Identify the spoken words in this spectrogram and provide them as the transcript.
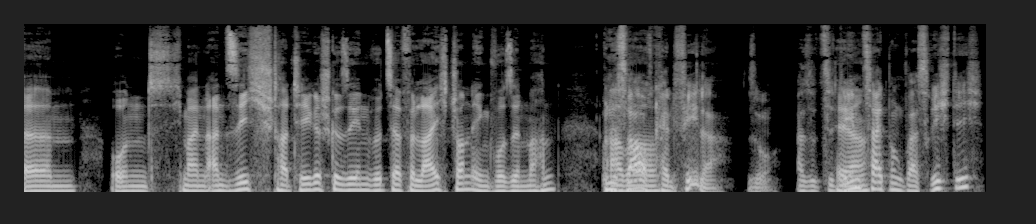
Ähm, und ich meine, an sich, strategisch gesehen, wird's ja vielleicht schon irgendwo Sinn machen. Und es war auch kein Fehler. So. Also zu dem Zeitpunkt war es richtig.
